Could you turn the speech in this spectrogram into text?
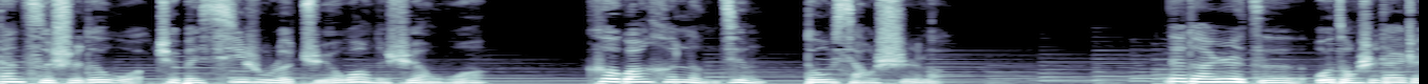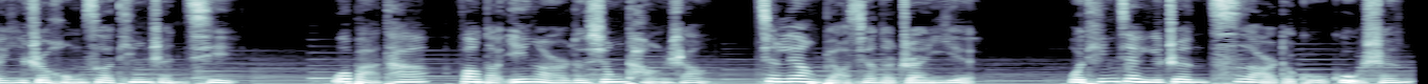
但此时的我却被吸入了绝望的漩涡。客观和冷静都消失了。那段日子，我总是带着一只红色听诊器，我把它放到婴儿的胸膛上，尽量表现的专业。我听见一阵刺耳的鼓鼓声，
